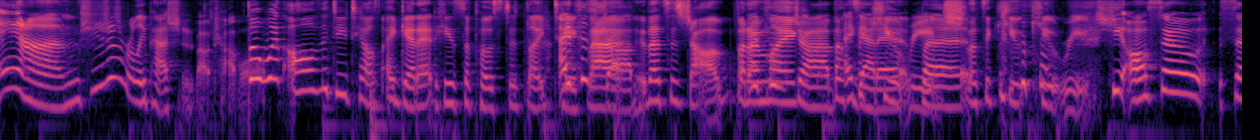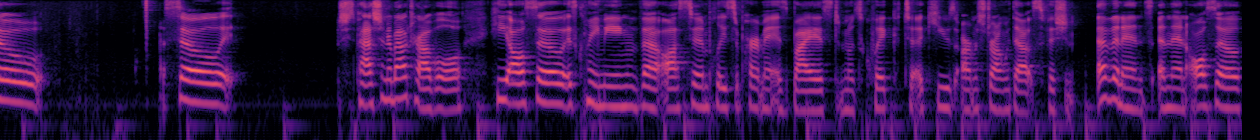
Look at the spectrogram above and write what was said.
And she's just really passionate about travel. But with all the details, I get it. He's supposed to like take his that. job. That's his job. But It's I'm his like, job. That's I get a cute it, reach. but- That's a cute, cute reach. he also so so she's passionate about travel. He also is claiming the Austin Police Department is biased and was quick to accuse Armstrong without sufficient evidence. And then also,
